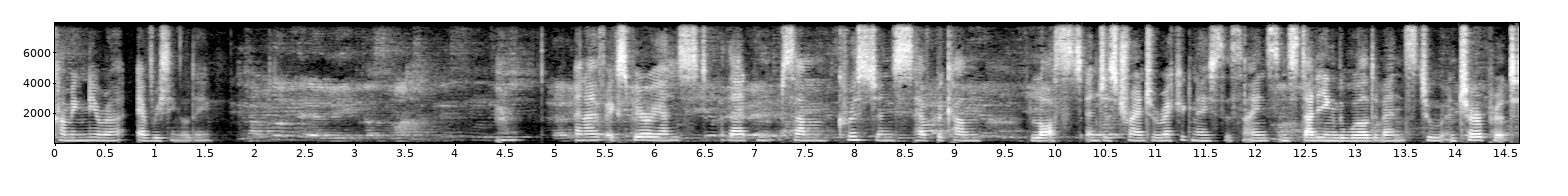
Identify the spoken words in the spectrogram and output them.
coming nearer every single day. and I've experienced that some Christians have become lost in just trying to recognize the signs and studying the world events to interpret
